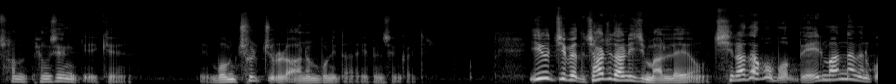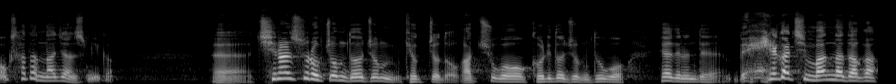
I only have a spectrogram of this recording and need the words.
참 평생 이렇게 멈출 줄 아는 분이다 이런 생각이 들죠. 이웃집에도 자주 다니지 말래요. 친하다고 뭐 매일 만나면 꼭 사단 나지 않습니까? 예, 친할수록 좀더좀 격조도 갖추고 거리도 좀 두고 해야 되는데 매일같이 만나다가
